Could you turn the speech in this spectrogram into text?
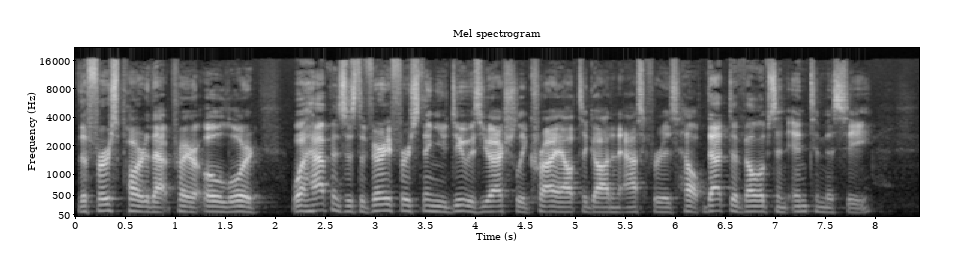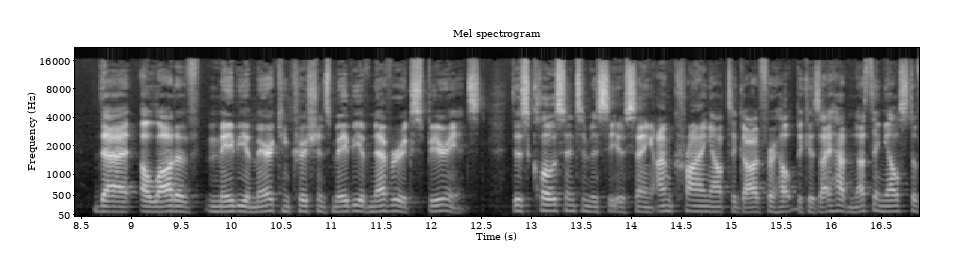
the first part of that prayer, oh Lord, what happens is the very first thing you do is you actually cry out to God and ask for his help. That develops an intimacy that a lot of maybe American Christians maybe have never experienced this close intimacy of saying i'm crying out to god for help because i have nothing else to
